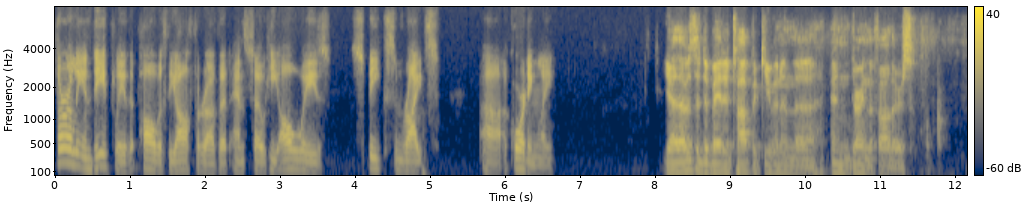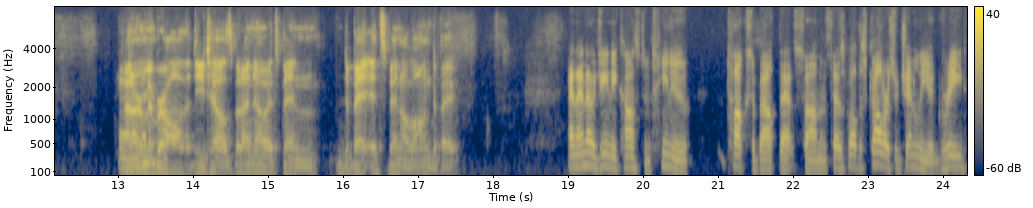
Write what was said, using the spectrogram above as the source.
thoroughly and deeply that Paul was the author of it, and so he always speaks and writes uh, accordingly. Yeah, that was a debated topic even in the and during the fathers. And I don't remember all the details, but I know it's been debate. It's been a long debate. And I know Jeannie Constantinou talks about that some and says, well, the scholars are generally agreed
